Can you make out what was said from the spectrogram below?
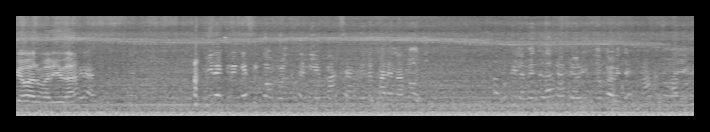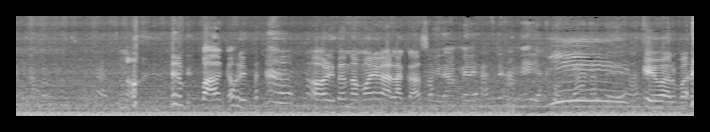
qué barbaridad. Gracias. Mire, ¿creen que si compro entonces mi pan se hace para en la noche? Porque le metes la refri ahorita, pero ahorita es más, no va a llegar a la No, paca ahorita. Ahorita andamos a llegar a la casa. Mira, me dejaste a medias con ganas, me dejaste. Qué bárbaro.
